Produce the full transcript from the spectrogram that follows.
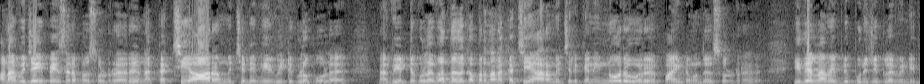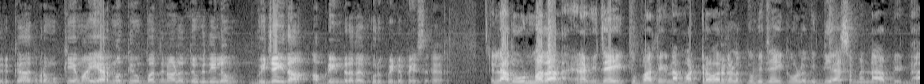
ஆனால் விஜய் பேசுகிறப்ப சொல்கிறாரு நான் கட்சி ஆரம்பிச்சுட்டு வீ வீட்டுக்குள்ளே போகல நான் வீட்டுக்குள்ளே வந்ததுக்கப்புறம் தான் நான் கட்சியை ஆரம்பிச்சிருக்கேன்னு இன்னொரு ஒரு பாயிண்ட்டை வந்து சொல்கிறாரு இதெல்லாம் எப்படி புரிஞ்சுக்கொள்ள வேண்டியது இருக்குது அதுக்கப்புறம் முக்கியமாக இரநூத்தி முப்பத்தி நாலு தொகுதியிலும் விஜய் தான் அப்படின்றத குறிப்பிட்டு பேசுகிறாரு இல்லை அது உண்மைதானே. ஏன்னா விஜய்க்கு பார்த்தீங்கன்னா மற்றவர்களுக்கும் விஜய்க்கும் உள்ள வித்தியாசம் என்ன அப்படின்னா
